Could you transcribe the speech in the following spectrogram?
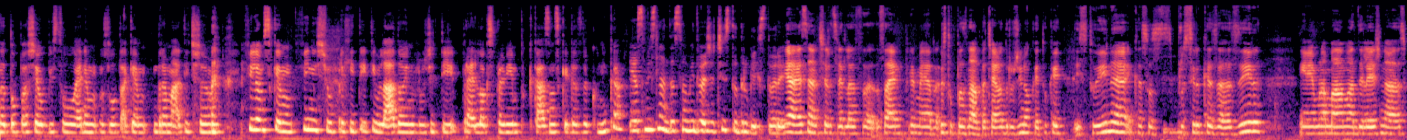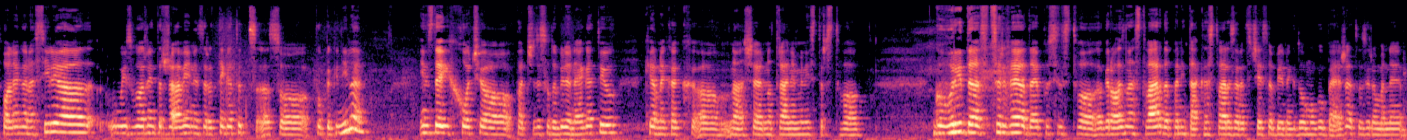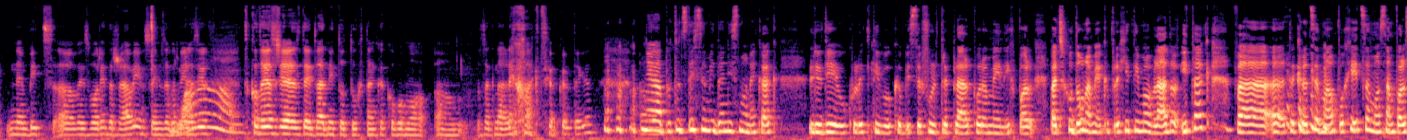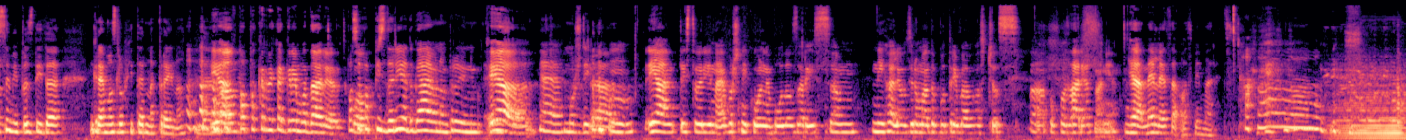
na to pa še v bistvu v enem zelo takem dramatičnem filmskem finišu prehiteti vlado in vložiti predlog sprememb kazanskega zakonika. Jaz mislim, da smo mi dve že čisto drugih stvari. Ja, jaz sem včeraj zvedla za, za en primer. V bistvu poznam pač eno družino, ki je tukaj iz tujine, ki so prosilke za azil. In je bila mama deležna spolnega nasilja v izvorni državi, in zaradi tega tudi so pobegnile. In zdaj jih hočejo, pač, da so dobili negativ, ker nekako um, naše notranje ministrstvo govori, da sicer vejo, da je posilstvo grozna stvar, da pa ni taka stvar, zaradi česa bi nekdo mogel bežati oziroma ne, ne biti uh, v izvorni državi in so jim zavrnili azil. Wow. Tako da jaz že zdaj dva dni to tuhtam, kako bomo um, zagnali neko akcijo okoli tega. Ja, pa tudi zdi se mi, da nismo nekako ljudje v kolektivu, ki bi se ful treplali po ramenih. Pol, pač hudo nam je, ko prehitimo vlado itak, pa uh, takrat se malo pohecamo, sam pol se mi pa zdi, da gremo zelo hitro naprej. No? Da, Ja, pa pa kar nekaj gremo dalje. Pa se pa pizdarije dogajajo naprej in ugotoviš, Ja. da ja, moraš delati. Ja. Mm, ja, te stvari najbrž nikoli ne bodo zares um, nehale, oziroma da bo treba vse čas uh, opozarjati na nje. Ja, ne le za 8. marec.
